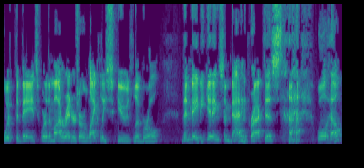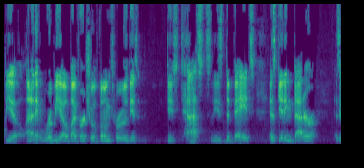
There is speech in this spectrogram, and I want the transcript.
with debates where the moderators are likely skewed liberal, then maybe getting some batting practice will help you. And I think Rubio, by virtue of going through these these tests, these debates, is getting better, is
